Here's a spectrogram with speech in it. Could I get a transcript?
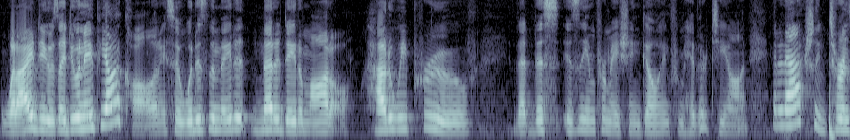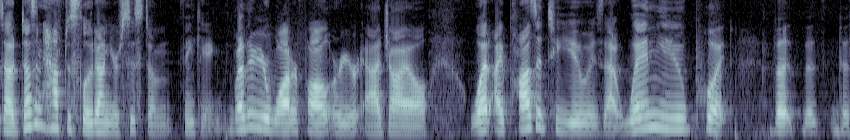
what I do is I do an API call, and I say, what is the meta metadata model? How do we prove that this is the information going from hither to yon? And it actually turns out doesn't have to slow down your system thinking. Whether you're waterfall or you're agile, what I posit to you is that when you put the, the, the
